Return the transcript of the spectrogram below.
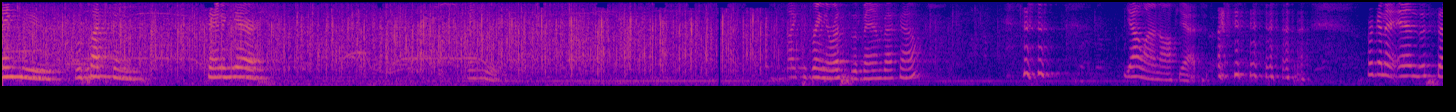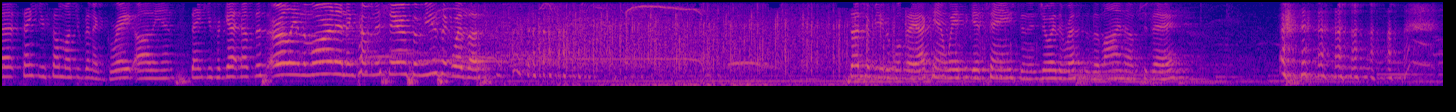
Thank you. Reflections. Shannon Garrett. Thank you. I'd like to bring the rest of the band back out. Y'all aren't off yet. We're going to end the set. Thank you so much. You've been a great audience. Thank you for getting up this early in the morning and coming to share some music with us. Such a beautiful day. I can't wait to get changed and enjoy the rest of the lineup today.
